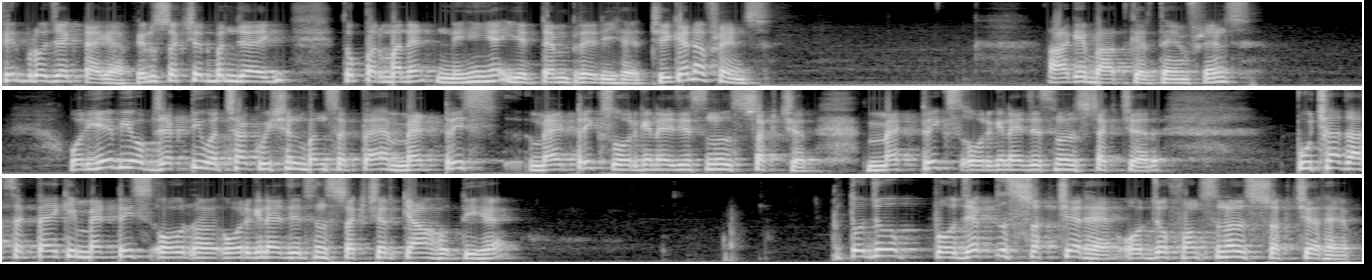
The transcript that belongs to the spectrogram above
फिर प्रोजेक्ट आ गया फिर स्ट्रक्चर बन जाएगी। तो परमानेंट नहीं है, ये टेम्परेरी है। ठीक है ना फ्रेंड्स आगे बात करते हैं फ्रेंड्स और ये भी ऑब्जेक्टिव अच्छा क्वेश्चन बन सकता है matrix matrix organisational structure matrix organisational structure पूछा जा सकता है कि मैट्रिक्स ऑर्गेनाइजेशन स्ट्रक्चर क्या होती है? तो जो प्रोजेक्ट स्ट्रक्चर है और जो फंक्शनल स्ट्रक्चर है,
